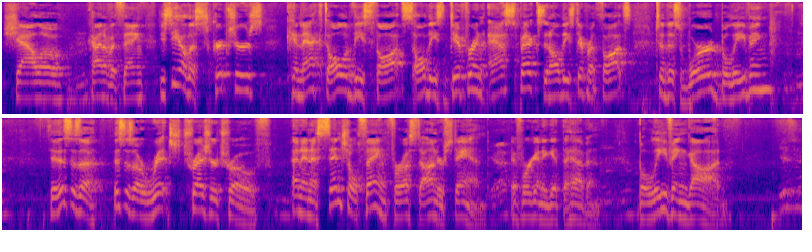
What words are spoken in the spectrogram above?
shallow mm-hmm. kind of a thing. Do you see how the scriptures connect all of these thoughts, all these different aspects and all these different thoughts to this word believing? Mm-hmm. See, this is a this is a rich treasure trove and an essential thing for us to understand if we're going to get to heaven. Mm-hmm. Believing God. This is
